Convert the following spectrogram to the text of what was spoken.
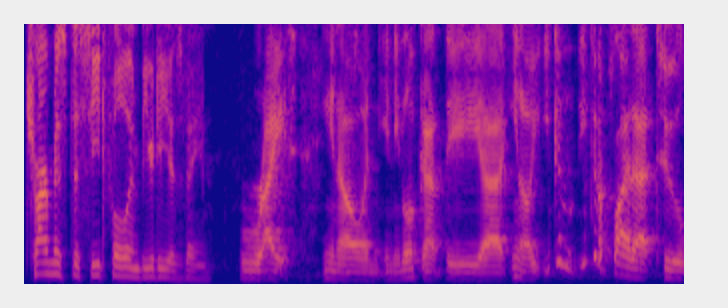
charm is deceitful and beauty is vain. Right you know and, and you look at the uh, you know you can you can apply that to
